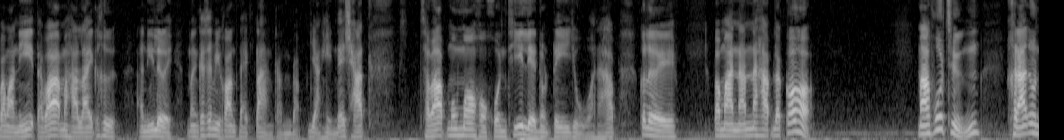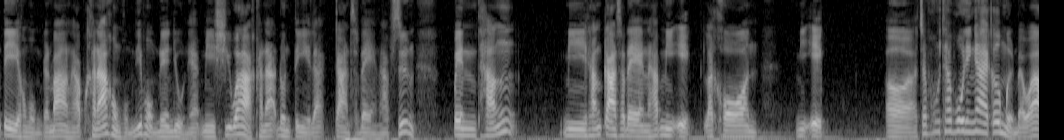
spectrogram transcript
ประมาณนี้ แต่ว่ามหาลัยก็คืออันนี้เลย มันก็จะมีความแตกต่างกันแบบอย่างเห็นได้ชัดสำหรับมุมมองของคนที่เรียนดนตรีอยู่นะครับ ก็เลยประมาณนั้นนะครับ แล้วก็มาพูดถึงคณะดนตรีของผมกันบ้างนะครับ คณะของผมที่ผมเรียนอยู่เนี่ยมีชื่อว่าคณะดนตรีและการแสดงนะครับ ซึ่งเป็นทั้งมีทั้งการแสดงนะครับ มีเอกละคร มีเอกเอ่อจะพูดถ้าพูดง่ายๆก็เหมือนแบบว่า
